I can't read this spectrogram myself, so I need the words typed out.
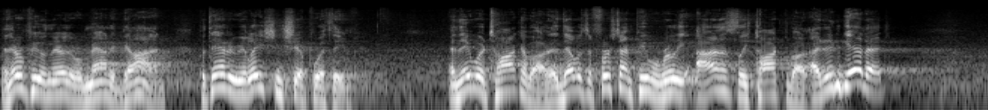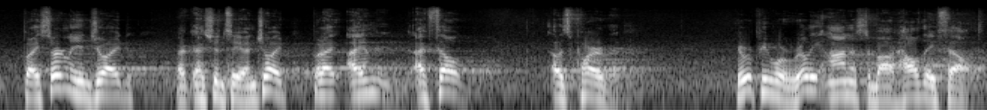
And there were people in there that were mad at God, but they had a relationship with Him. And they would talk about it. That was the first time people really honestly talked about it. I didn't get it, but I certainly enjoyed, I shouldn't say enjoyed, but I, I, I felt I was part of it. Here were people who were really honest about how they felt.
